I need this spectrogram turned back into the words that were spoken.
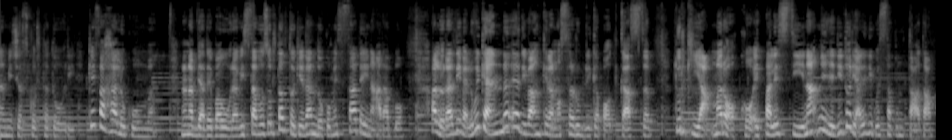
amici ascoltatori, che fa halukum? Non abbiate paura, vi stavo soltanto chiedendo come state in arabo. Allora arriva il weekend e arriva anche la nostra rubrica podcast. Turchia, Marocco e Palestina negli editoriali di questa puntata.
